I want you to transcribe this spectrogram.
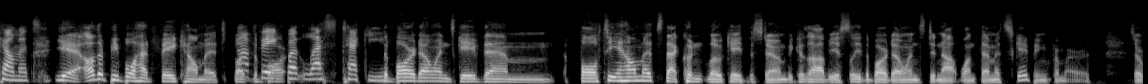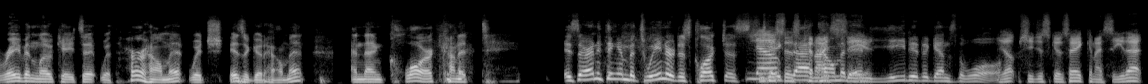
helmets. Yeah, other people had fake helmets, but Not the fake, Bar- but less techy. the Bardoans gave them faulty helmets that couldn't locate the stone because obviously the Bardoans did not want them escaping from Earth. So Raven locates it with her helmet, which is a good helmet, and then Clarke kind of. T- is there anything in between, or does Clarke just No. take says, that helmet and it?" yeet it against the wall? yep she just goes hey can i see that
